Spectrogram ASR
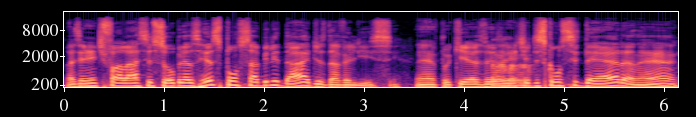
mas a gente falasse sobre as responsabilidades da velhice, né? Porque às vezes uhum. a gente desconsidera, né,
